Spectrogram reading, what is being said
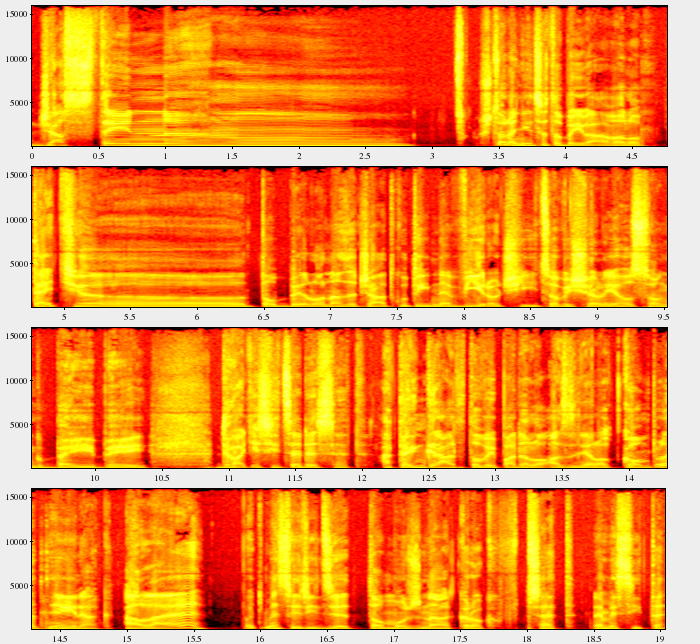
Justin... hmm, Už to není, co to bývávalo. Teď uh, to bylo na začátku týdne výročí, co vyšel jeho song Baby 2010. A tenkrát to vypadalo a znělo kompletně jinak. Ale pojďme si říct, že to možná krok vpřed, nemyslíte?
